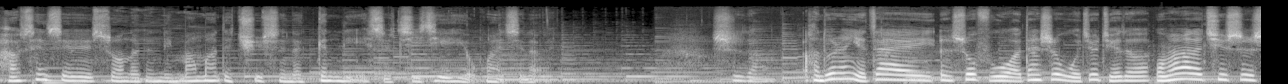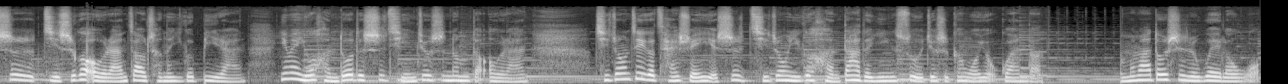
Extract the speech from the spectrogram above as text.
好像是说那个你妈妈的去世呢，跟你是直接有关系的。是的，很多人也在呃说服我，但是我就觉得我妈妈的去世是几十个偶然造成的一个必然，因为有很多的事情就是那么的偶然。其中这个踩水也是其中一个很大的因素，就是跟我有关的。我妈妈都是为了我。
